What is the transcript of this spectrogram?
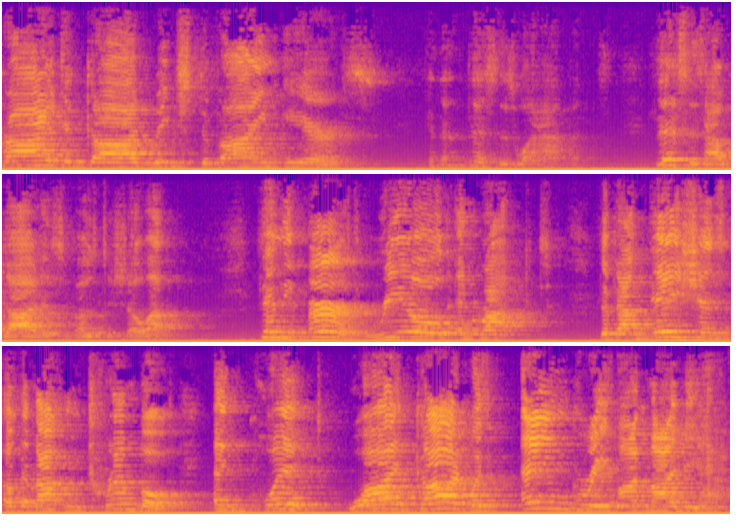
cry to God reached divine ears. This is what happens. This is how God is supposed to show up. Then the earth reeled and rocked. The foundations of the mountain trembled and quaked. Why? God was angry on my behalf.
